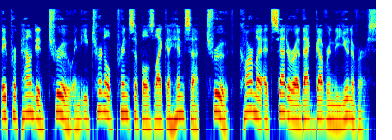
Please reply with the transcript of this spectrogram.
they propounded true and eternal principles like ahimsa, truth, karma etc. that govern the universe.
